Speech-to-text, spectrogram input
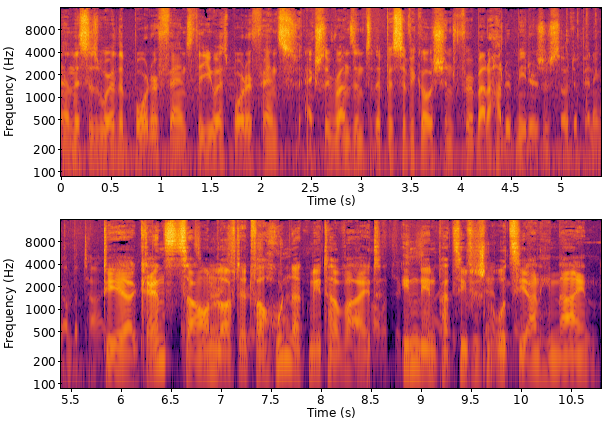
And this is where the border fence, the US border fence, actually runs into the Pacific Ocean for about 100 meters or so, depending on the tide. Der Grenzzaun läuft etwa 100 Meter weit in den Pazifischen Ozean hinein.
